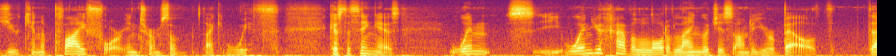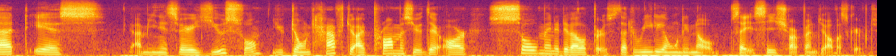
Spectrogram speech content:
you can apply for in terms of like width. Because the thing is when when you have a lot of languages under your belt that is I mean it's very useful. You don't have to. I promise you there are so many developers that really only know say C sharp and JavaScript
